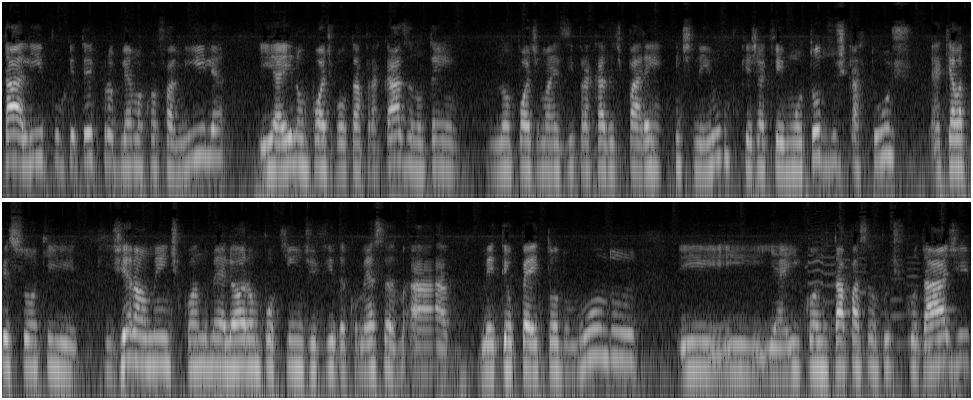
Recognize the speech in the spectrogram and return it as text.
tá ali porque teve problema com a família e aí não pode voltar para casa, não tem não pode mais ir para casa de parente nenhum, porque já queimou todos os cartuchos. É aquela pessoa que, que geralmente, quando melhora um pouquinho de vida, começa a meter o pé em todo mundo, e, e, e aí, quando está passando por dificuldade,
